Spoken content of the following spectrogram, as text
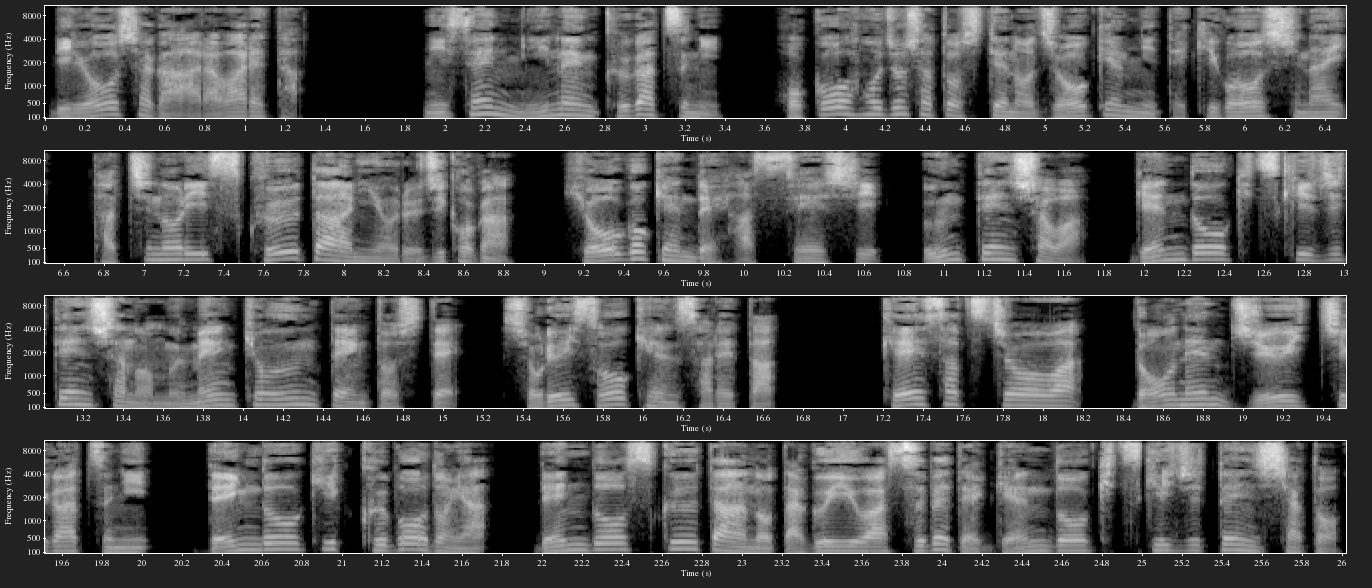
利用者が現れた。2002年9月に歩行補助者としての条件に適合しない立ち乗りスクーターによる事故が兵庫県で発生し、運転者は原動機付き自転車の無免許運転として書類送検された。警察庁は同年11月に電動キックボードや電動スクーターの類はすべて原動機付き自転車と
